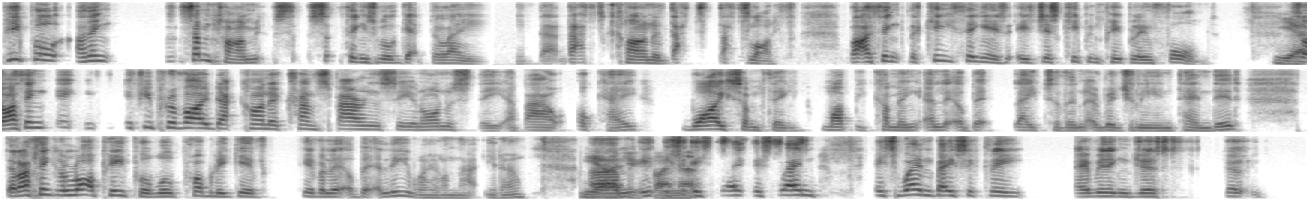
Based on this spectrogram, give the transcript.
people, I think sometimes s- s- things will get delayed. That that's kind of that's that's life. But I think the key thing is is just keeping people informed. yeah, So I think i- if you provide that kind of transparency and honesty about okay why something might be coming a little bit later than originally intended, then I think a lot of people will probably give give a little bit of leeway on that. You know, yeah. Um, it- it's, it's, when- it's when it's when basically everything just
